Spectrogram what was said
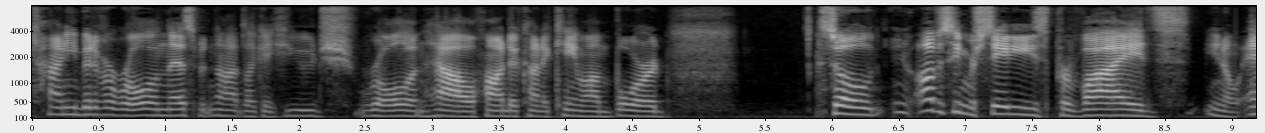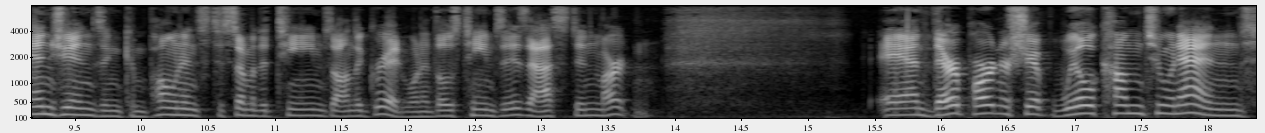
tiny bit of a role in this, but not like a huge role in how Honda kind of came on board. So you know, obviously Mercedes provides you know engines and components to some of the teams on the grid. One of those teams is Aston Martin, and their partnership will come to an end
